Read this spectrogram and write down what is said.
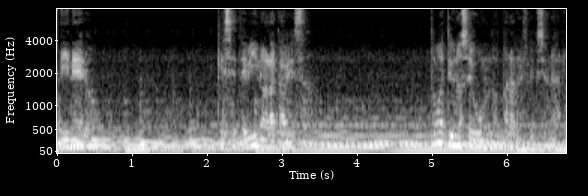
dinero? ¿Qué se te vino a la cabeza? Tómate unos segundos para reflexionar.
